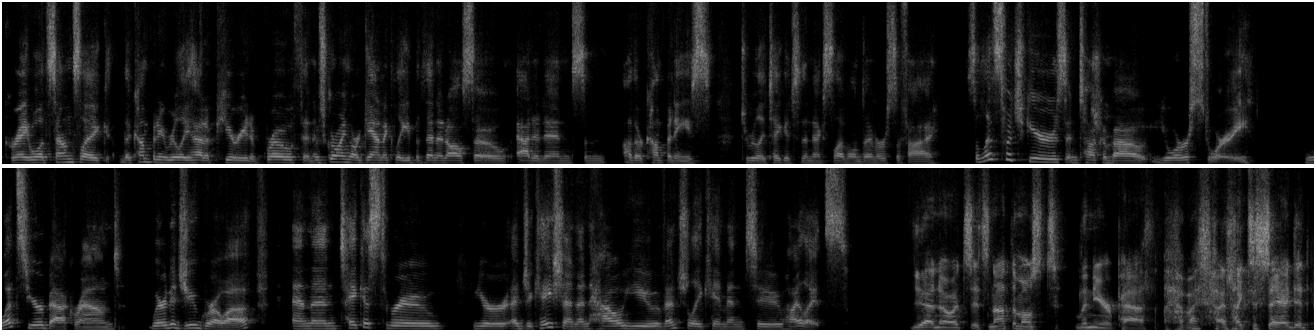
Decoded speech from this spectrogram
Great. Well, it sounds like the company really had a period of growth and it was growing organically, but then it also added in some other companies to really take it to the next level and diversify. So let's switch gears and talk sure. about your story. What's your background? Where did you grow up? And then take us through your education and how you eventually came into highlights. Yeah, no, it's it's not the most linear path. I, I, like to say I did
